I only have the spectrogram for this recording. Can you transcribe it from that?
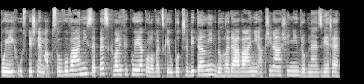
Po jejich úspěšném absolvování se pes kvalifikuje jako lovecky upotřebitelný k dohledávání a přinášení drobné zvěře.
